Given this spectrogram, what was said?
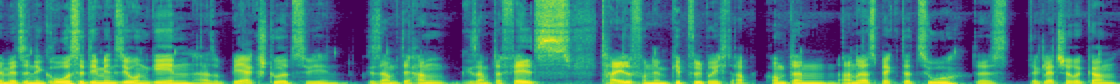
Wenn wir jetzt in eine große Dimension gehen, also Bergsturz, wie ein gesamter Hang, gesamter Felsteil von einem Gipfel bricht ab, kommt dann ein anderer Aspekt dazu, das ist der Gletscherrückgang.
